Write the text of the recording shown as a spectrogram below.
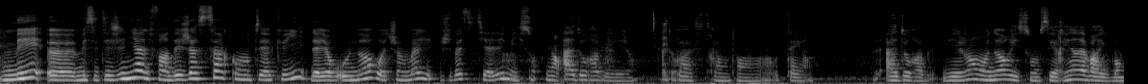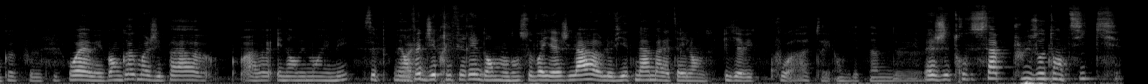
Mais, euh, mais c'était génial, enfin déjà ça, comment t'es accueilli. D'ailleurs au nord, au Chiang Mai, je sais pas si t'y es allé, mais ils sont Non. adorables les gens. Je pas assez très longtemps en Thaïlande. Adorables. Les gens au nord, ils sont... C'est rien à voir avec Bangkok pour le coup. Ouais, mais Bangkok, moi, j'ai pas euh, énormément aimé. Mais en fait, j'ai préféré dans, mon- dans ce voyage-là le Vietnam à la Thaïlande. Et il y avait quoi en Vietnam de... Euh, Je trouve ça plus authentique,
